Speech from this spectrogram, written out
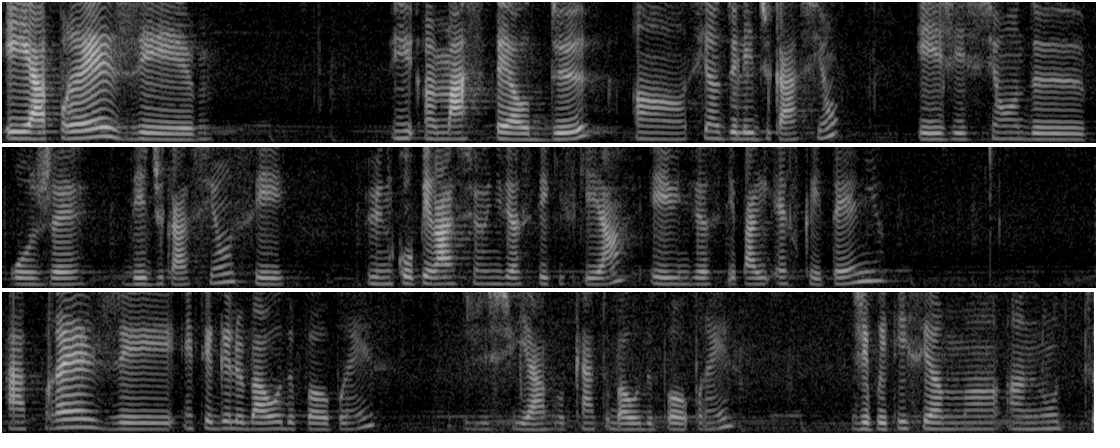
Et après, j'ai eu un master 2 en sciences de l'éducation et gestion de projets d'éducation. C'est une coopération Université Kiskeya et Université Paris-Est-Crétaigne. Après, j'ai intégré le barreau de Port-au-Prince je suis avocate au barreau de Port-au-Prince. J'ai prêté serment en août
